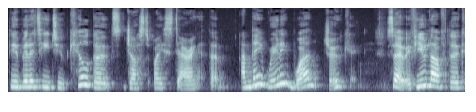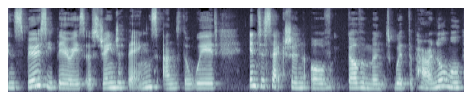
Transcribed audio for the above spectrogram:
the ability to kill goats just by staring at them. And they really weren't joking. So, if you love the conspiracy theories of Stranger Things and the weird intersection of government with the paranormal,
